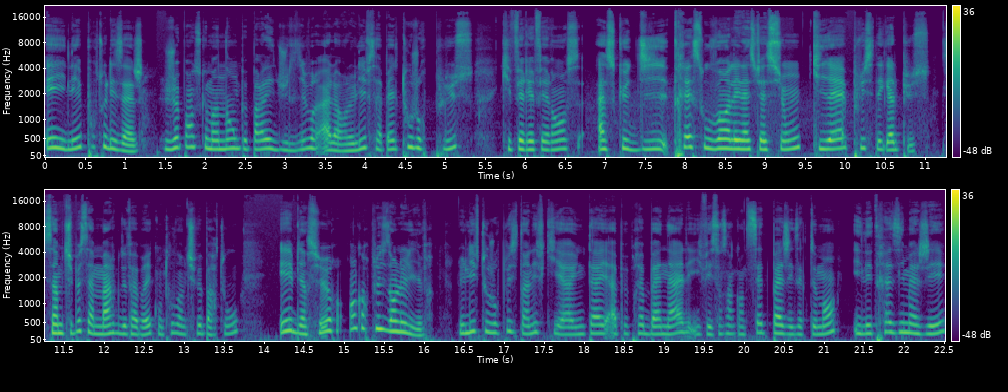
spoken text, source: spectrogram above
et il est pour tous les âges. Je pense que maintenant on peut parler du livre. Alors le livre s'appelle Toujours plus, qui fait référence à ce que dit très souvent Léna qui est plus est égal plus. C'est un petit peu sa marque de fabrique qu'on trouve un petit peu partout. Et bien sûr, encore plus dans le livre. Le livre Toujours Plus est un livre qui a une taille à peu près banale, il fait 157 pages exactement, il est très imagé,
